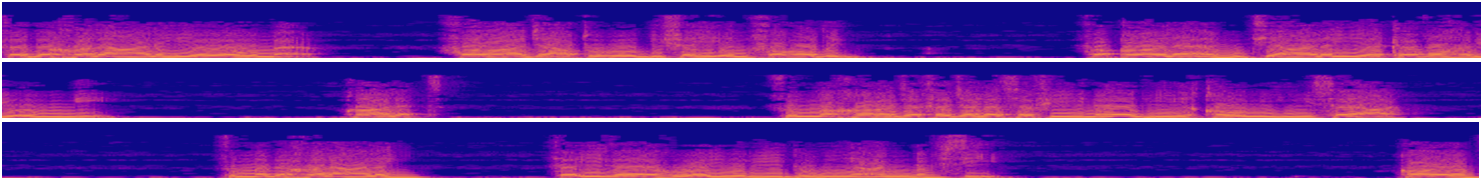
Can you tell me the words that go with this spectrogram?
فدخل علي يوما فراجعته بشيء فغضب. فقال أنت علي كظهر أمي. قالت ثم خرج فجلس في نادي قومه ساعة. ثم دخل علي فإذا هو يريدني عن نفسي. قالت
